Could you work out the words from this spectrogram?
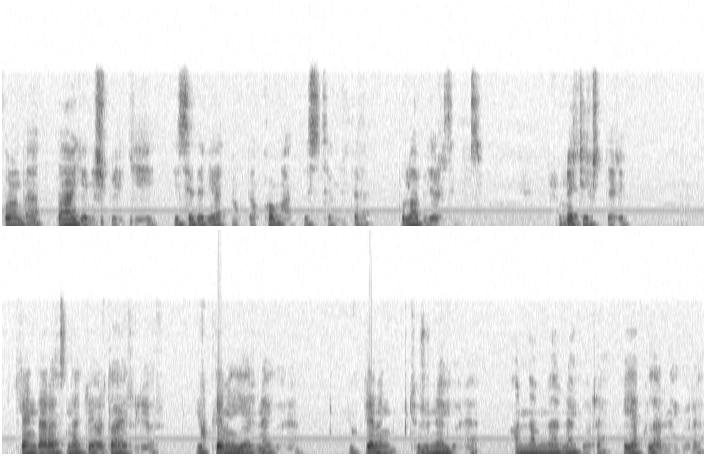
konuda daha geniş bilgiyi lisedebiyat.com adlı sitemizde bulabilirsiniz. Cümle çeşitleri kendi arasında dörde ayrılıyor. Yüklemin yerine göre, yüklemin türüne göre, anlamlarına göre ve yapılarına göre.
